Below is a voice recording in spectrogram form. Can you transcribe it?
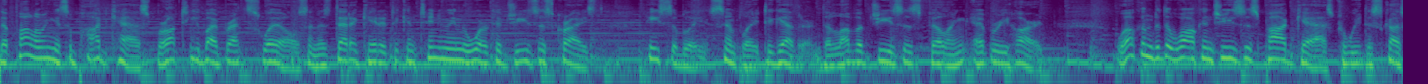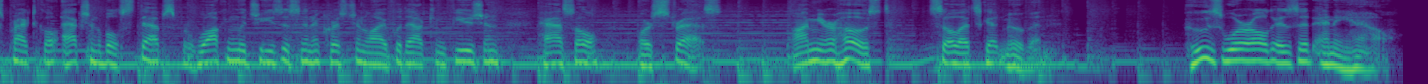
The following is a podcast brought to you by Brett Swales and is dedicated to continuing the work of Jesus Christ, peaceably, simply, together, the love of Jesus filling every heart. Welcome to the Walk in Jesus podcast, where we discuss practical, actionable steps for walking with Jesus in a Christian life without confusion, hassle, or stress. I'm your host, so let's get moving. Whose world is it anyhow?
